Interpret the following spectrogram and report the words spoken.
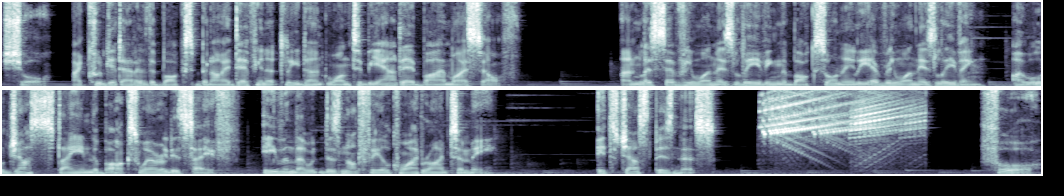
Sure, I could get out of the box but I definitely don't want to be out there by myself. Unless everyone is leaving the box or nearly everyone is leaving, I will just stay in the box where it is safe, even though it does not feel quite right to me. It's just business. 4.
